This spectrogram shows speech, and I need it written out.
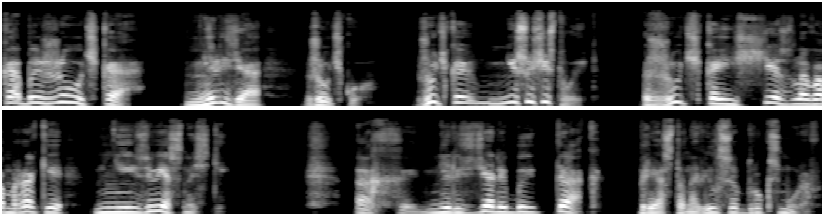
кабы жучка! Нельзя жучку. Жучка не существует. Жучка исчезла во мраке неизвестности. Ах, нельзя ли бы так? Приостановился вдруг Смуров.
